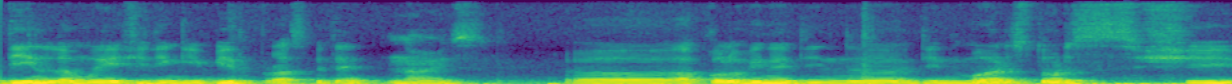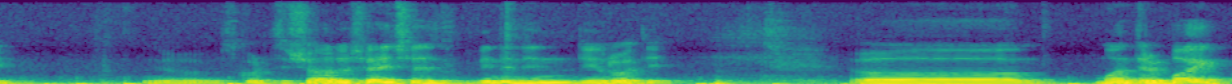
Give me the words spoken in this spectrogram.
din lămâie și din ghimbir proaspete. Nice. Uh, acolo vine din, uh, din măr stors și uh, scorțișoară și aici vine din, din rodie. Uh, mă întrebai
